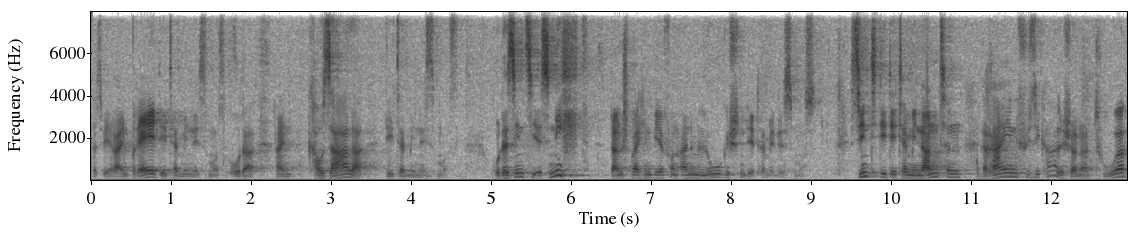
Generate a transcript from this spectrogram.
Das wäre ein Prädeterminismus oder ein kausaler Determinismus. Oder sind sie es nicht? Dann sprechen wir von einem logischen Determinismus. Sind die Determinanten rein physikalischer Natur?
